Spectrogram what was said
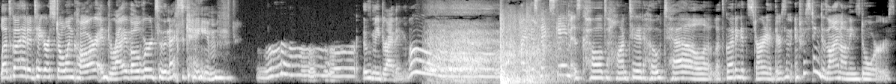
let's go ahead and take our stolen car and drive over to the next game. This is me driving. All right, this next game is called Haunted Hotel. Let's go ahead and get started. There's an interesting design on these doors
